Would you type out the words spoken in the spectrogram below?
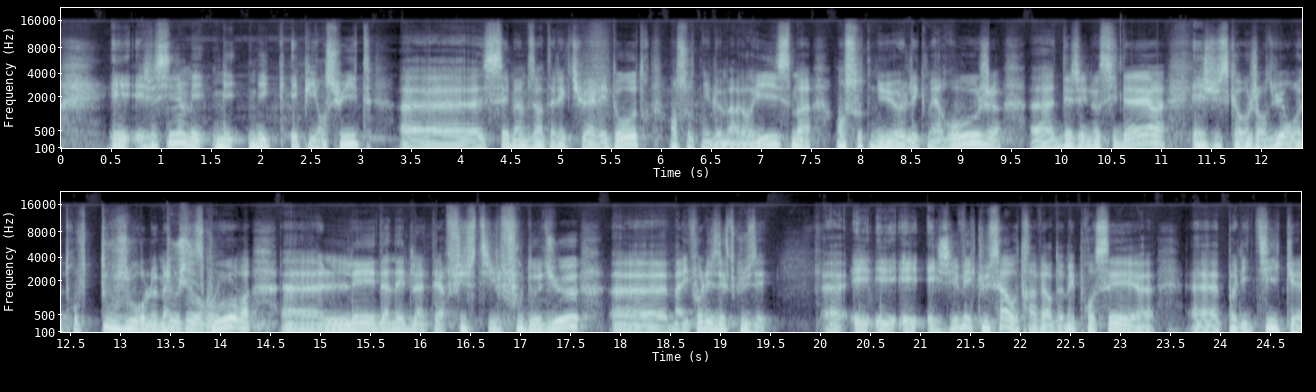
Et, je dit, mais, mais, mais, et puis ensuite, euh, ces mêmes intellectuels et d'autres ont soutenu le maoïsme, ont soutenu euh, les Khmers rouges, des génocidaires, et jusqu'à aujourd'hui, on retrouve toujours le même discours. les damnés de la terre, fussent-ils fous de Dieu, bah, il faut les excuser. Euh, et, j'ai vécu ça au travers de mes procès euh, euh, politiques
